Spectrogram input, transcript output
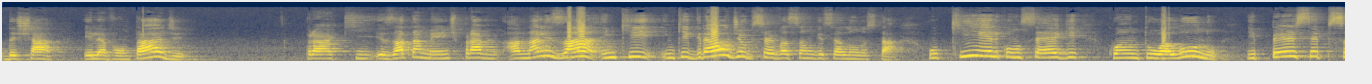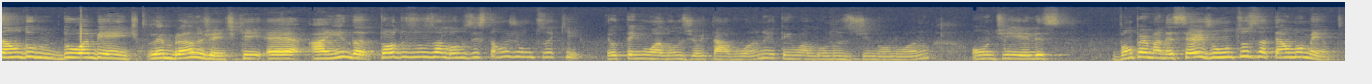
deixar ele à vontade para que exatamente para analisar em que, em que grau de observação que esse aluno está, o que ele consegue quanto aluno e percepção do, do ambiente. Lembrando, gente, que é, ainda todos os alunos estão juntos aqui. Eu tenho alunos de oitavo ano, eu tenho alunos de nono ano, onde eles vão permanecer juntos até o momento.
